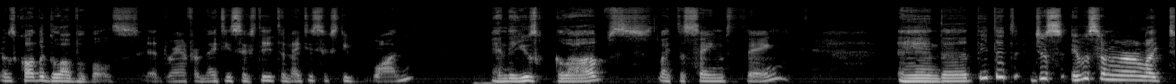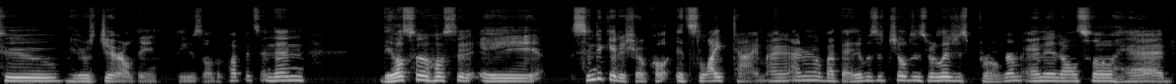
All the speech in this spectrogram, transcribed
It was called The Glovables. It ran from 1960 to 1961 and they used gloves like the same thing and uh, they did just it was similar like to here's geraldine they used all the puppets. And then they also hosted a syndicated show called it's light time. I, I don't know about that. It was a children's religious program and it also had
